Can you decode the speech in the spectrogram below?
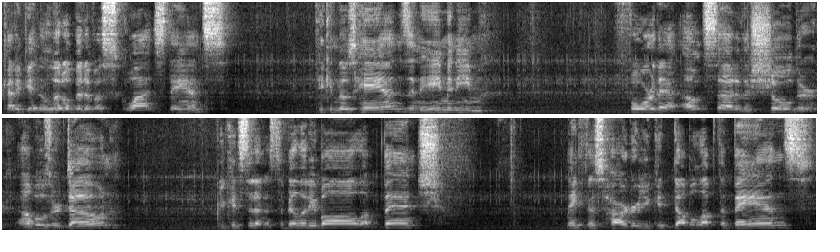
Kind of getting a little bit of a squat stance. Taking those hands and aiming him for that outside of the shoulder. Elbows are down. You could sit on a stability ball, a bench. Make this harder. You could double up the bands.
